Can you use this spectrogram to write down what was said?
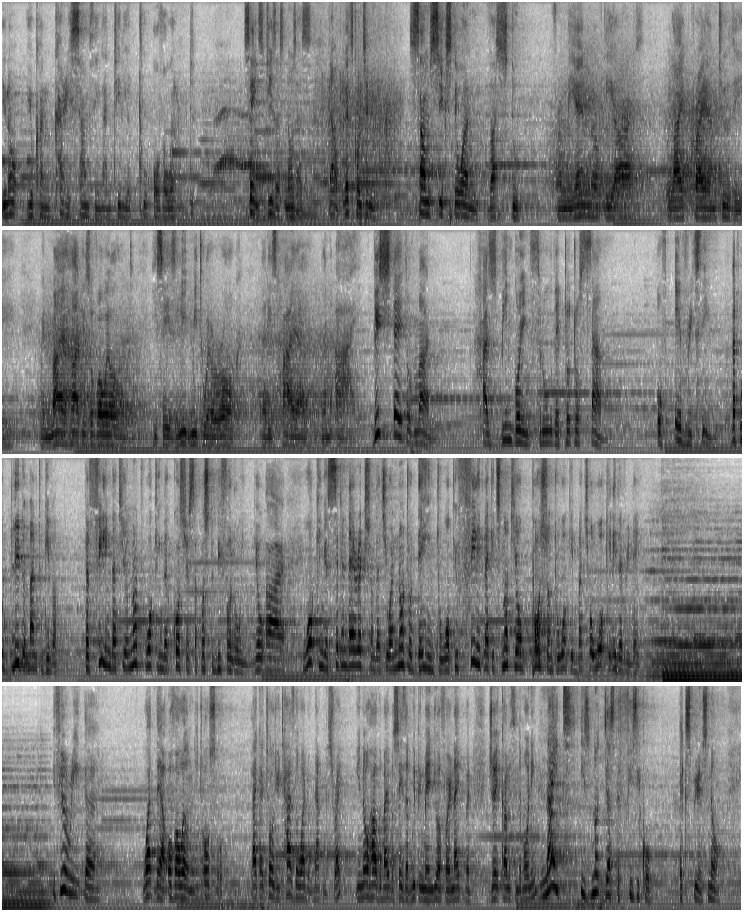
You know, you can carry something until you're too overwhelmed. Saints, Jesus knows us. Now, let's continue. Psalm 61, verse 2. From the end of the earth will I cry unto thee. When my heart is overwhelmed, he says, Lead me to a rock that is higher than I. This state of man has been going through the total sum of everything that would lead a man to give up. The feeling that you're not walking the course you're supposed to be following. You are walking a certain direction that you are not ordained to walk. You feel it like it's not your portion to walk it, but you're walking it every day. If you read uh, what they are overwhelmed, it also, like I told you, it has the word of darkness, right? You know how the Bible says that weeping may endure for a night, but joy comes in the morning. Night is not just a physical experience, no.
